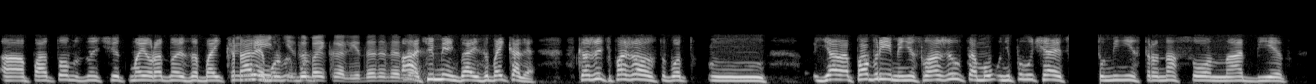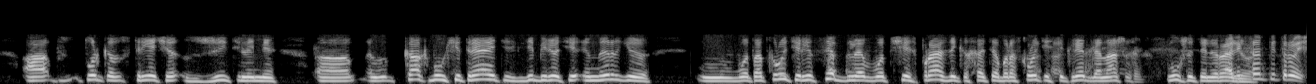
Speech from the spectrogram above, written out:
а потом, значит, мое родное Забайкалье. Тюмень может, и Забайкалье, да-да-да. А, Тюмень, да, и Забайкалье. Скажите, пожалуйста, вот я по времени сложил, там не получается у министра на сон, на обед, а только встреча с жителями. А, как вы ухитряетесь, где берете энергию вот откройте рецепт для вот в честь праздника, хотя бы раскройте секрет для наших слушателей радио. Александр Петрович,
